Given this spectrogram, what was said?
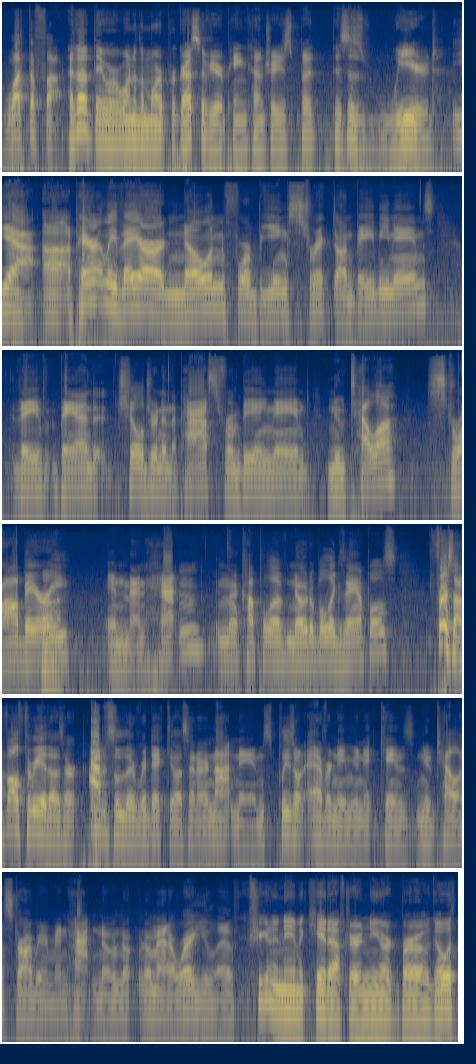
What the fuck? I thought they were one of the more progressive European countries, but this is weird. Yeah, uh, apparently they are known for being strict on baby names. They've banned children in the past from being named Nutella, Strawberry, Huh. and Manhattan in a couple of notable examples. First off, all three of those are absolutely ridiculous and are not names. Please don't ever name your na- kids Nutella, Strawberry, Manhattan, no, no, no matter where you live. If you're going to name a kid after a New York borough, go with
